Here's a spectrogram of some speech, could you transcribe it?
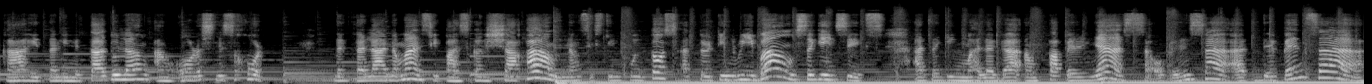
kahit na limitado lang ang oras niya sa court. Nagtala naman si Pascal Siakam ng 16 puntos at 13 rebounds sa Game 6 at naging mahalaga ang papel niya sa opensa at depensa.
